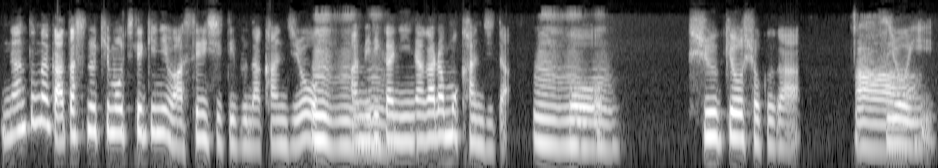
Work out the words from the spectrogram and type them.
なんとなく私の気持ち的にはセンシティブな感じをアメリカにいながらも感じた。うんう。宗教色が強。い。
